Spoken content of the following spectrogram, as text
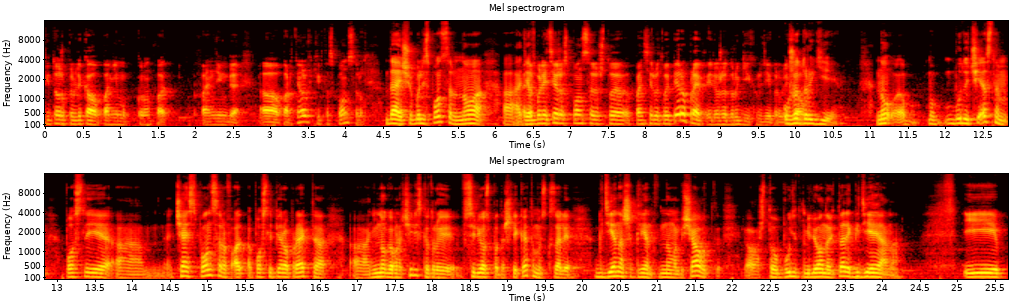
ты тоже привлекал помимо краудфандинга э, партнеров, каких-то спонсоров? Да, еще были спонсоры, но а, Это дел- были те же спонсоры, что спонсируют твой первый проект, или уже других людей привлекал? уже другие. Ну, э, буду честным, после а, часть спонсоров а, а после первого проекта а, немного омрачились, которые всерьез подошли к этому и сказали, где наши клиенты? Ты нам обещал, вот, а, что будет миллион Виталий, где она? И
